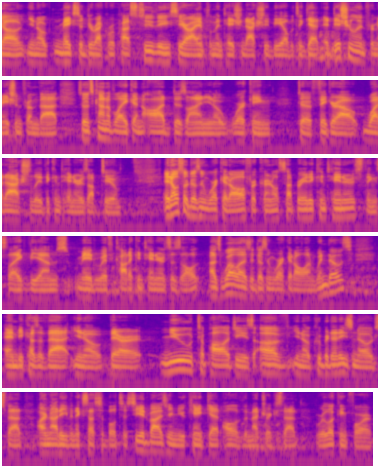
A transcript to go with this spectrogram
uh, you know, makes a direct request to the CRI implementation to actually be able to get additional information from that. So it's kind of like an odd design, you know, working to figure out what actually the container is up to. It also doesn't work at all for kernel separated containers, things like VMs made with Kata containers as, all, as well as it doesn't work at all on Windows. And because of that, you know, there are new topologies of you know, Kubernetes nodes that are not even accessible to cAdvisor and you can't get all of the metrics that we're looking for.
